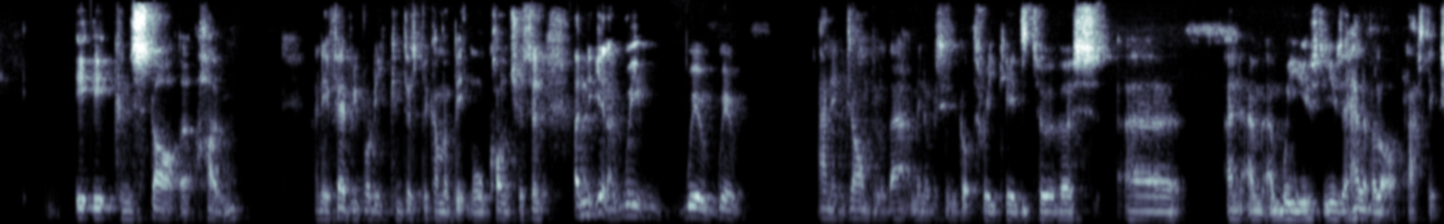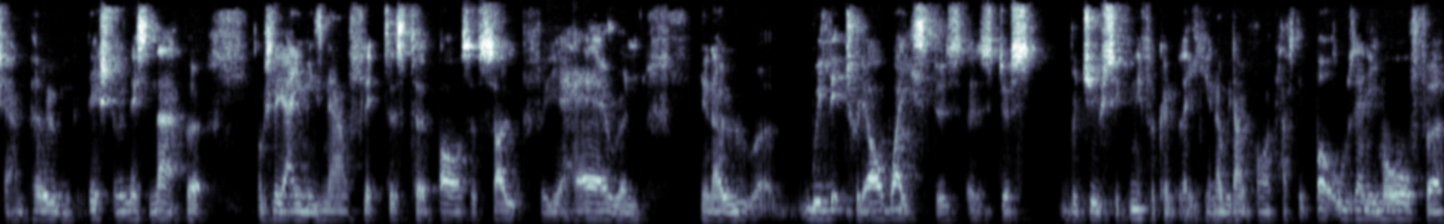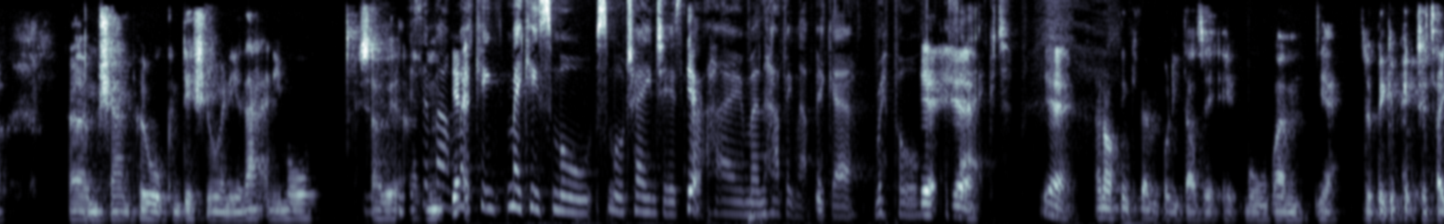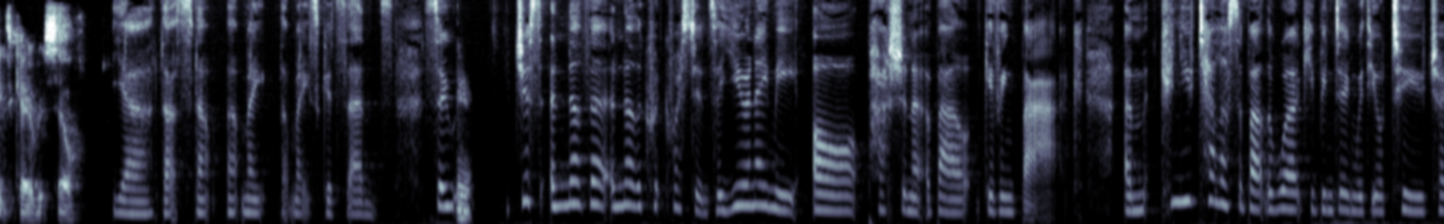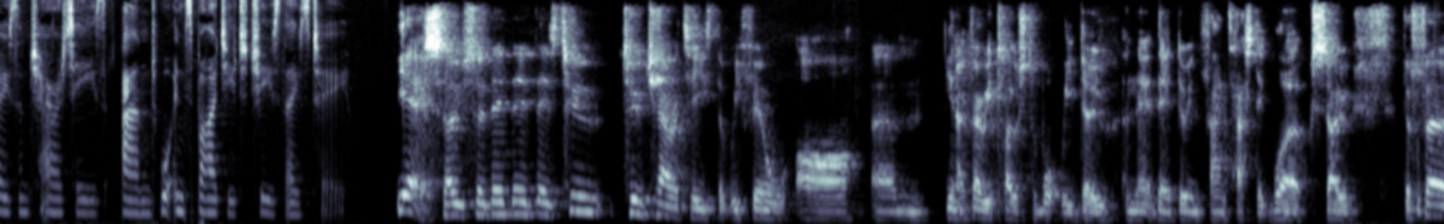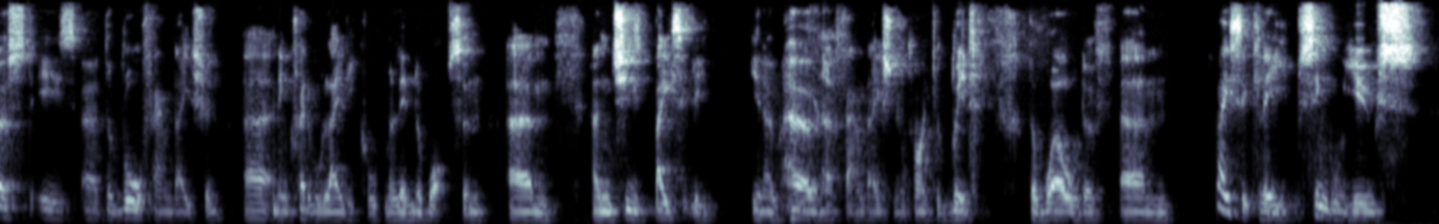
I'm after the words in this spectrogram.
it, it, can start at home, and if everybody can just become a bit more conscious, and and you know, we we're we're an example of that. I mean, obviously we've got three kids, two of us. Uh, and, and, and, we used to use a hell of a lot of plastic shampoo and conditioner and this and that. But obviously, Amy's now flipped us to bars of soap for your hair and you know, uh, we literally our waste has, has just reduced significantly. You know, we don't buy plastic bottles anymore for um, shampoo or conditioner or any of that anymore. So it, it's um, about yeah. making making small small changes yeah. at home and having that bigger ripple yeah, effect. Yeah. yeah, and I think if everybody does it, it will. Um, yeah, the bigger picture takes care of itself. Yeah, that's that that make that makes good sense. So just another another quick question. So you and Amy are passionate about giving back. Um, can you tell us about the work you've been doing with your two chosen charities and what inspired you to choose those two? Yes, so so there, there, there's two two charities that we feel are um, you know very close to what we do, and they're they're doing fantastic work. So the first is uh, the Raw Foundation, uh, an incredible lady called Melinda Watson, um, and she's basically you know her and her foundation are trying to rid the world of um, basically single use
